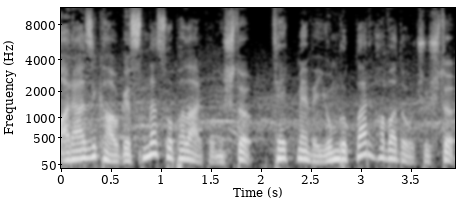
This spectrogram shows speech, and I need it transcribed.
Arazi kavgasında sopalar konuştu. Tekme ve yumruklar havada uçuştu.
